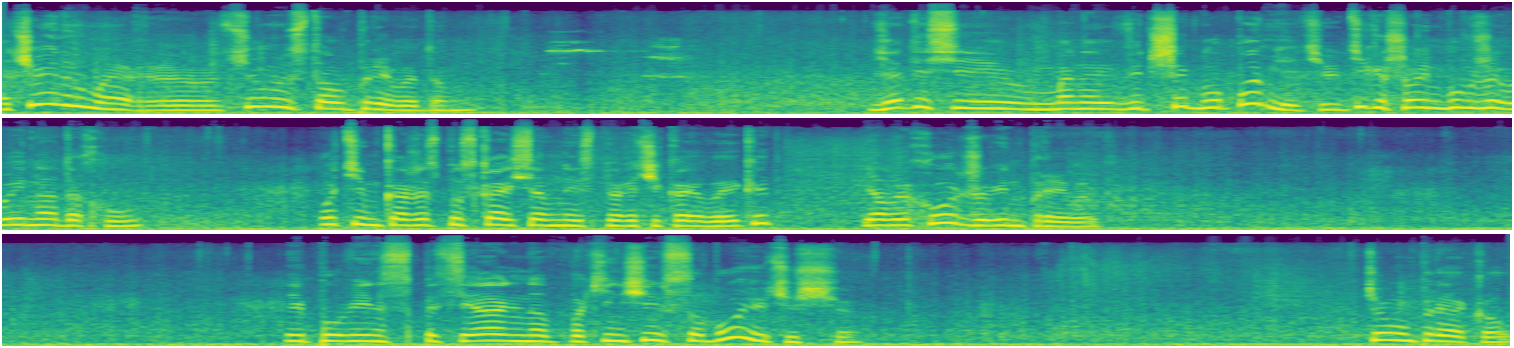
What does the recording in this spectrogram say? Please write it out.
А чого він вмер? Е, Чому став привидом? Я десь і- в мене відшибло пам'ять, тільки що він був живий на даху. Потім каже, спускайся вниз, перечекай викид. Я виходжу, він привид. Типу він спеціально покінчив з собою чи що? В чому прикол?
